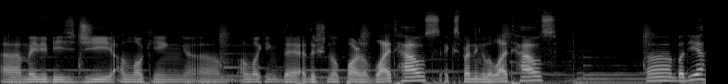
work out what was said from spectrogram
uh, maybe BSG unlocking um, unlocking the additional part of Lighthouse, expanding the Lighthouse. Uh, but yeah,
